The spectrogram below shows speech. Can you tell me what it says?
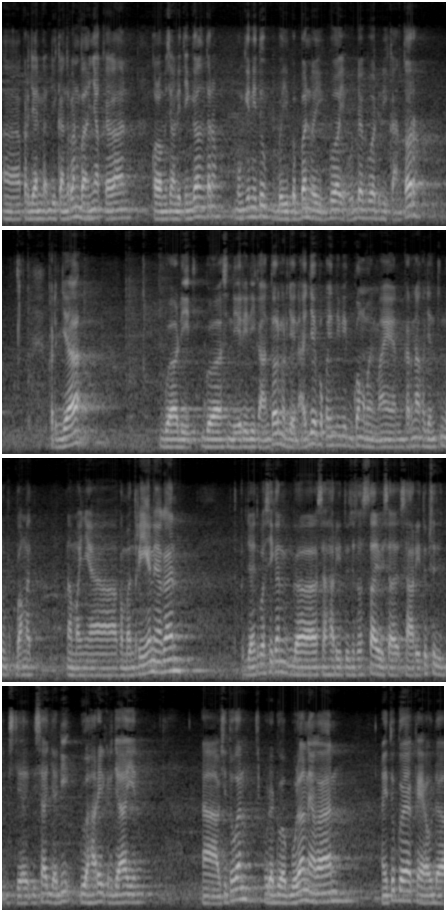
uh, kerjaan di kantor kan banyak ya kan. Kalau misalnya ditinggal ntar mungkin itu bagi beban bagi gue ya udah gue di kantor kerja. Gue di gue sendiri di kantor ngerjain aja pokoknya tapi gue nggak main-main. Karena kerjaan itu numpuk banget. Namanya kementerian ya kan kerjaan itu pasti kan nggak sehari itu selesai bisa sehari itu bisa bisa, bisa jadi dua hari dikerjain. Nah habis itu kan udah dua bulan ya kan. Nah itu gue kayak udah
